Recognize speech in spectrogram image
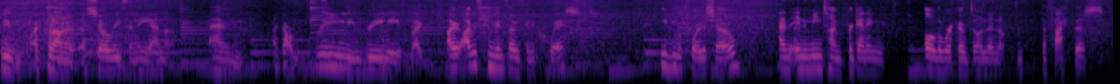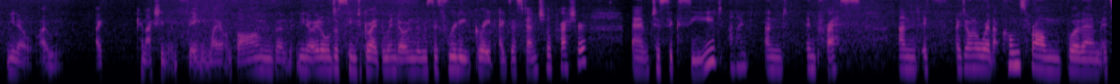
we I put on a, a show recently and I got really, really like I, I was convinced I was going to quit even before the show, and in the meantime forgetting all the work I've done and the fact that you know I'm I can actually even sing my own songs and you know it all just seemed to go out the window and there was this really great existential pressure um, to succeed and I, and impress. And it's I don't know where that comes from but um, it's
